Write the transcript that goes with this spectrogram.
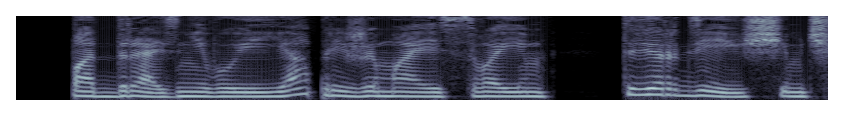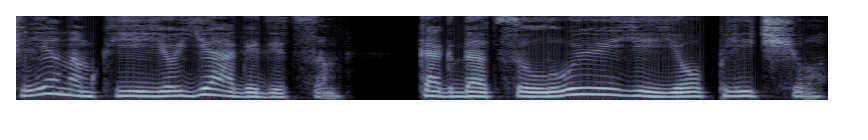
— поддразниваю я, прижимаясь своим твердеющим членом к ее ягодицам, когда целую ее плечо.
